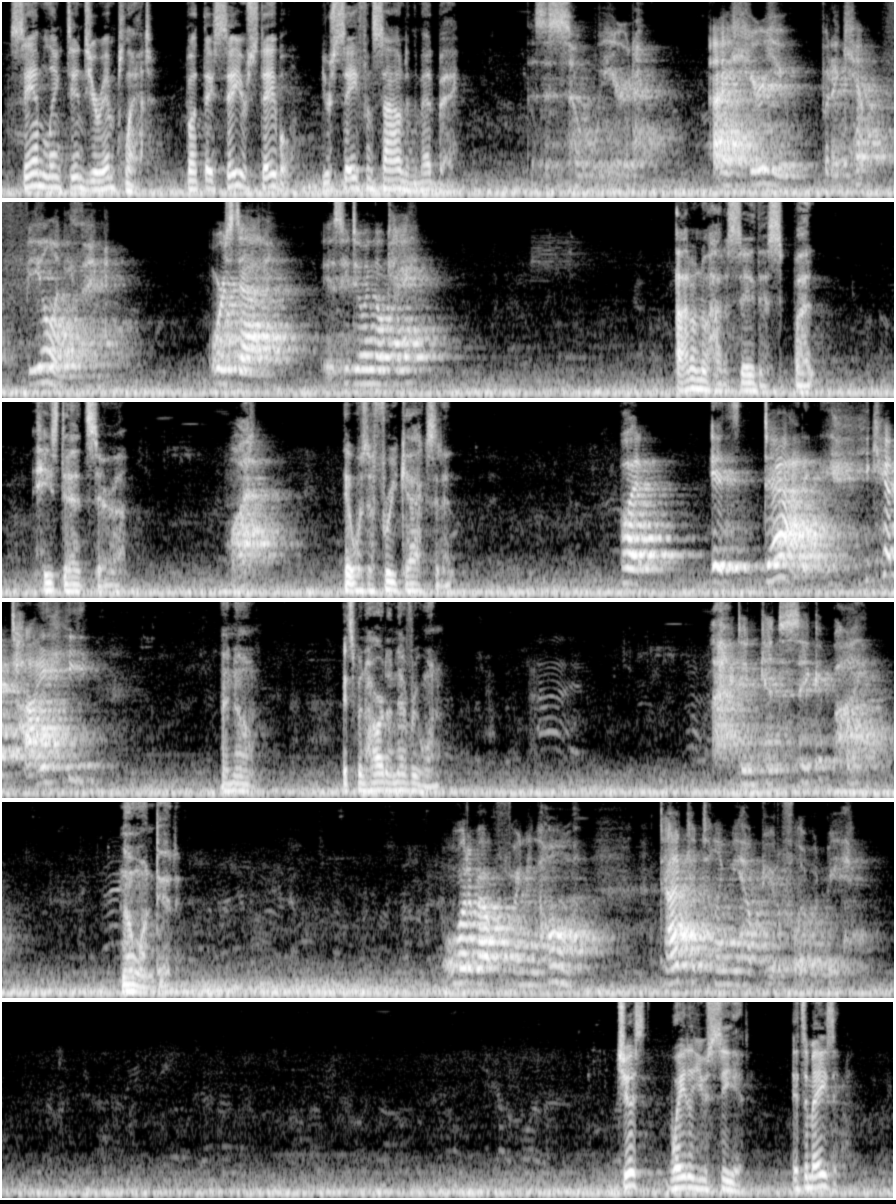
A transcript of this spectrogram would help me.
Sam linked into your implant, but they say you're stable. You're safe and sound in the medbay. This is so weird. I hear you, but I can't feel anything. Where's Dad? Is he doing okay? I don't know how to say this, but he's dead, Sarah. What? It was a freak accident. But it's Dad. He can't die. He. I know. It's been hard on everyone. I didn't get to say goodbye. No one did. What about finding home? Dad kept telling me how beautiful it would be. Just wait till you see it. It's amazing.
